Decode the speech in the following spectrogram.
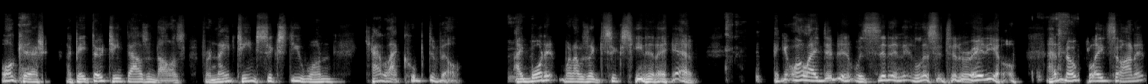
all cash. I paid thirteen thousand dollars for a 1961 Cadillac Coupe de Ville. I mm. bought it when I was like 16 and a half all I did was sit in and listen to the radio. I had no plates on it.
